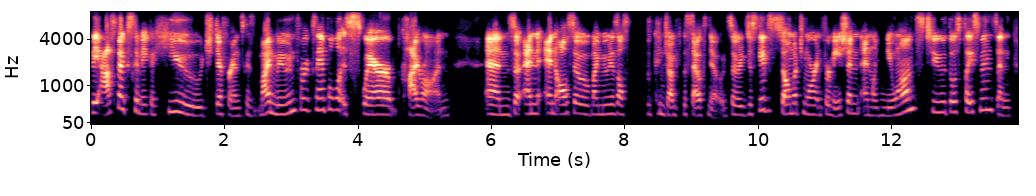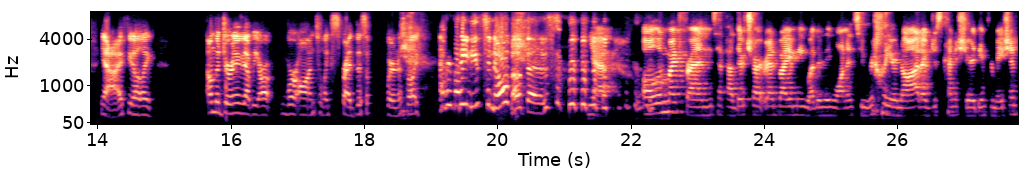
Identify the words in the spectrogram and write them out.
the aspects can make a huge difference. Because my moon, for example, is square Chiron and so and and also my moon is also conjunct the south node. So it just gives so much more information and like nuance to those placements. And yeah i feel like on the journey that we are we're on to like spread this awareness we're like everybody needs to know about this. Yeah. All of my friends have had their chart read by me whether they wanted to really or not. I've just kind of shared the information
